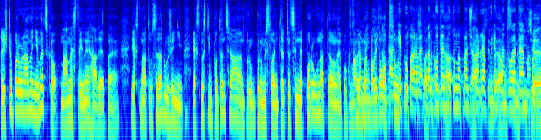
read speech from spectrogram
A když to porovnáme Německo, máme stejné HDP, jak jsme na tom se zadlužením, jak jsme s tím potenciálem prů- průmyslovým, to je přeci neporovnatelné, pokud se Máme tady budeme bavit o absolutních děkuji, pánové. Pan Koten, Já- potom pan musím- půjdeme na druhé téma. Že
